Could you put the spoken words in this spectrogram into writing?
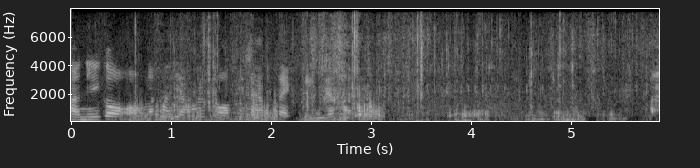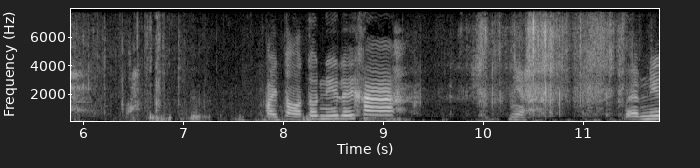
อันนี้ก็ออกนะคะยังไม่พอพี่น้ำแตกกิ่งด้วยค่ะไปต่อต้นนี้เลยค่ะ เนี่ย แบบนี้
